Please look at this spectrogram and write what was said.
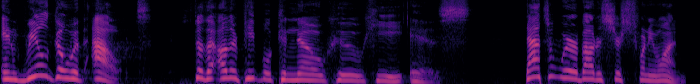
And we'll go without so that other people can know who he is. That's what we're about as Church 21.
